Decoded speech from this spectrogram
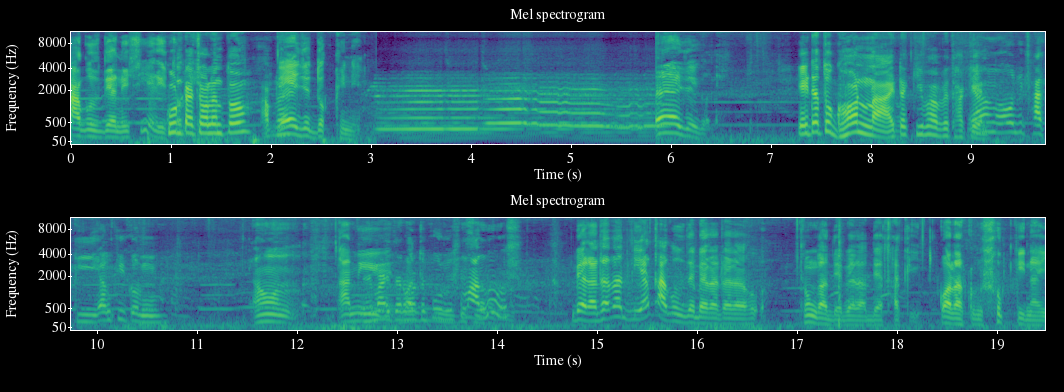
কাগজ দিয়ে নিছি। কোনটা চলেন তো আপনি? এই যে দক্ষিণে। এই যে ঘরে। এটা তো ঘর না এটা কীভাবে থাকে? ওই থাকি আমি কি করুন এখন আমি পুরুষ মানুষ। বেড়া টেড়া দিয়ে কাগজ দিয়ে বেড়া টেড়া ঠোঙ্গা দিয়ে বেড়া দিয়ে থাকি করার কোনো শক্তি নাই।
